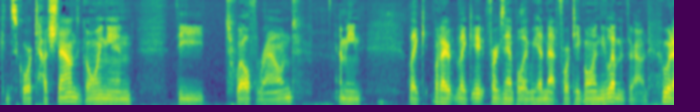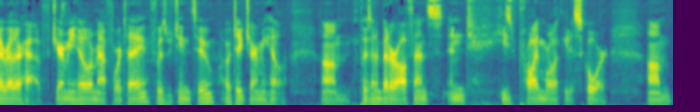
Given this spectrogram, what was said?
can score touchdowns going in the twelfth round. I mean, like what I like it, for example, like we had Matt Forte going in the eleventh round. Who would I rather have, Jeremy Hill or Matt Forte? If it was between the two, I would take Jeremy Hill. Um, plays on a better offense, and he's probably more likely to score. Um,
